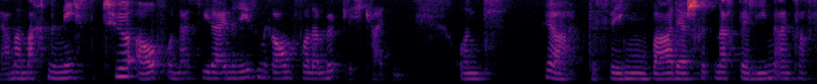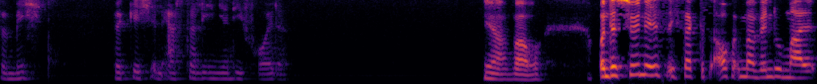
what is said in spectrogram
Ja, man macht eine nächste Tür auf und da ist wieder ein Riesenraum voller Möglichkeiten. Und ja, deswegen war der Schritt nach Berlin einfach für mich wirklich in erster Linie die Freude. Ja, wow. Und das Schöne ist, ich sage das auch immer, wenn du mal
